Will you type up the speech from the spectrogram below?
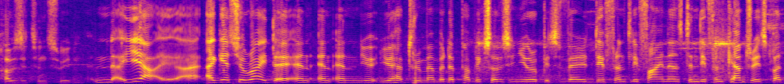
how is it in Sweden? Yeah, I, I guess you're right. And, and, and you, you have to remember that public service in Europe is very differently financed in different countries. But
